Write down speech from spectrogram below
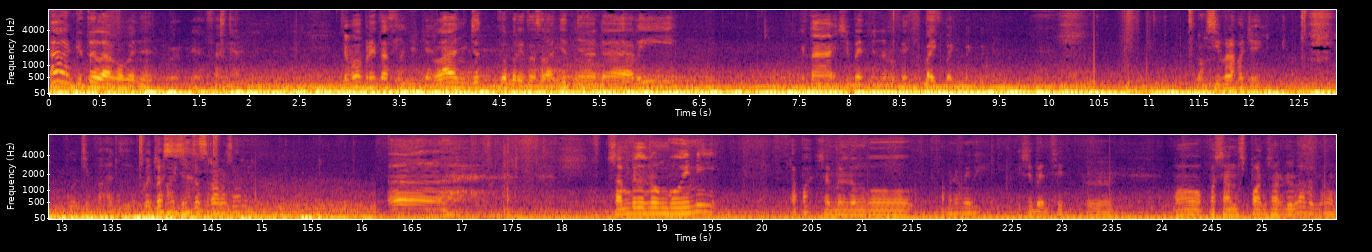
ah gitulah pokoknya. Luar biasa ya coba berita selanjutnya. Lanjut ke berita selanjutnya dari kita isi bensin dulu guys. Baik baik baik, baik. isi berapa cuy Bebas, aja. terserah mas Ari. Eh, sambil nunggu ini apa? Sambil nunggu apa namanya ini? Isi bensin. Hmm. mau pesan sponsor dulu apa gimana?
